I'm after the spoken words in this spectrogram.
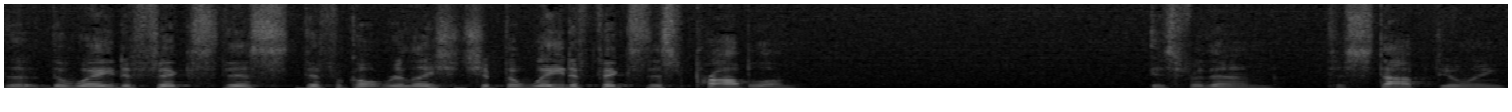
The, the way to fix this difficult relationship, the way to fix this problem is for them to stop doing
